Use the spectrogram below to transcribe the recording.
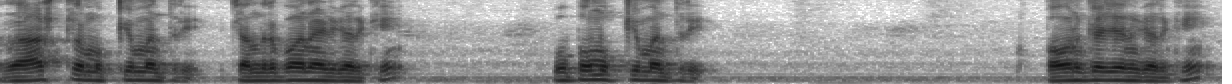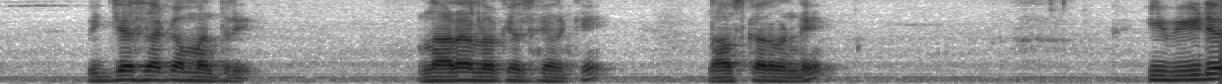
రాష్ట్ర ముఖ్యమంత్రి చంద్రబాబు నాయుడు గారికి ఉప ముఖ్యమంత్రి పవన్ కళ్యాణ్ గారికి విద్యాశాఖ మంత్రి నారా లోకేష్ గారికి నమస్కారం అండి. ఈ వీడియో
